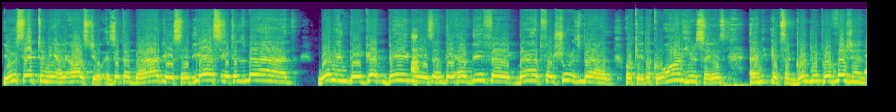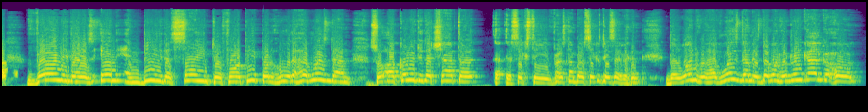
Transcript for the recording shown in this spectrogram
You said to me, I asked you, is it a bad? You said, yes, it is bad. Women, they get babies and they have defect. Bad, for sure it's bad. Okay, the Quran here says, and it's a goodly provision. Verily there is in indeed a sign to for people who have wisdom. So according to the chapter uh, 16, verse number 67, the one who have wisdom is the one who drink alcohol.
